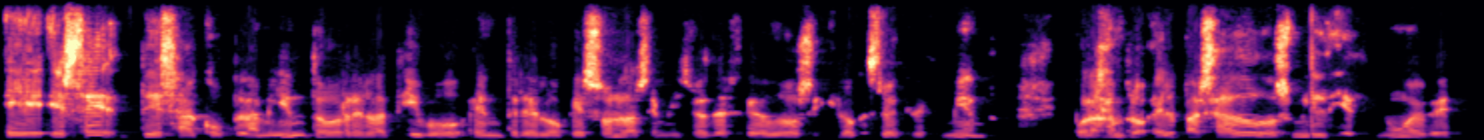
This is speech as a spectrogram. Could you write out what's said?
eh, ese desacoplamiento relativo entre lo que son las emisiones de CO2 y lo que es el crecimiento. Por ejemplo, el pasado 2019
